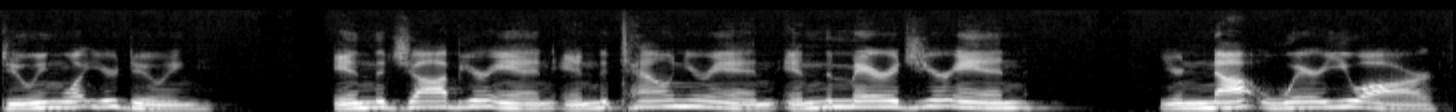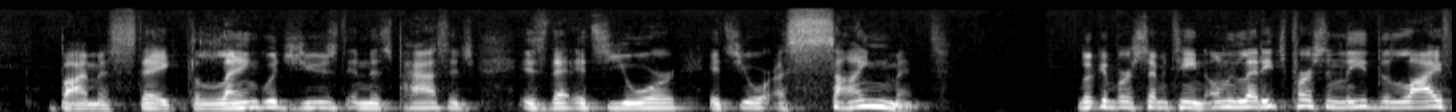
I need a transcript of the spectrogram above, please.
doing what you're doing, in the job you're in, in the town you're in, in the marriage you're in, you're not where you are by mistake. The language used in this passage is that it's your, it's your assignment. Look in verse 17. Only let each person lead the life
